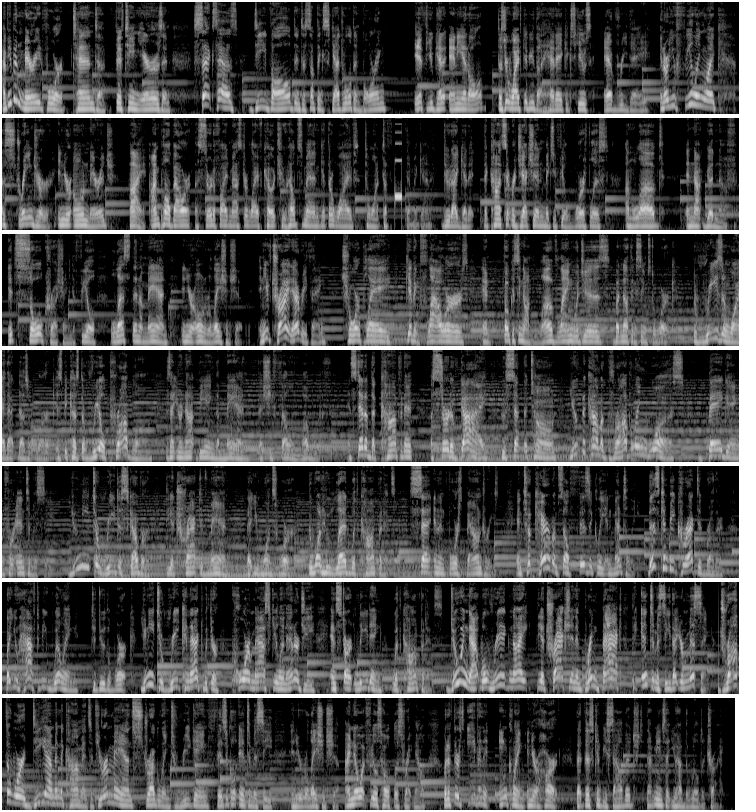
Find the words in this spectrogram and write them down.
Have you been married for 10 to 15 years and sex has devolved into something scheduled and boring? If you get any at all? Does your wife give you the headache excuse every day? And are you feeling like a stranger in your own marriage? Hi, I'm Paul Bauer, a certified master life coach who helps men get their wives to want to f them again. Dude, I get it. The constant rejection makes you feel worthless, unloved, and not good enough. It's soul crushing to feel less than a man in your own relationship. And you've tried everything chore play, giving flowers, and focusing on love languages, but nothing seems to work. The reason why that doesn't work is because the real problem is that you're not being the man that she fell in love with. Instead of the confident, assertive guy who set the tone, you've become a groveling wuss begging for intimacy. You need to rediscover the attractive man that you once were. The one who led with confidence, set and enforced boundaries, and took care of himself physically and mentally. This can be corrected, brother, but you have to be willing to do the work. You need to reconnect with your core masculine energy and start leading with confidence. Doing that will reignite the attraction and bring back the intimacy that you're missing. Drop the word DM in the comments if you're a man struggling to regain physical intimacy in your relationship. I know it feels hopeless right now, but if there's even an inkling in your heart that this can be salvaged, that means that you have the will to try.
